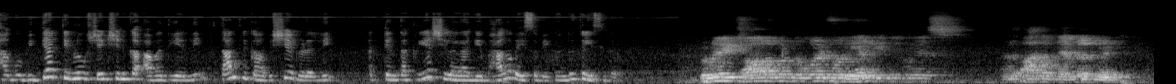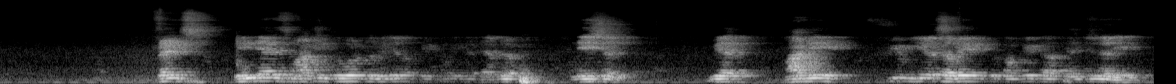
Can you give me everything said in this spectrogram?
ಹಾಗೂ ವಿದ್ಯಾರ್ಥಿಗಳು ಶೈಕ್ಷಣಿಕ ಅವಧಿಯಲ್ಲಿ ತಾಂತ್ರಿಕ ವಿಷಯಗಳಲ್ಲಿ ಅತ್ಯಂತ ಕ್ರಿಯಾಶೀಲರಾಗಿ ಭಾಗವಹಿಸಬೇಕೆಂದು ತಿಳಿಸಿದರು Today it's all about the world for young engineers and the path of development. Friends, India is marching towards the vision of becoming a developed nation. We are hardly few years away to complete our centenary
